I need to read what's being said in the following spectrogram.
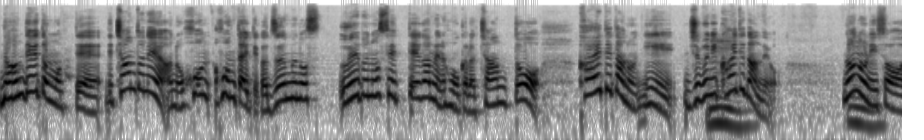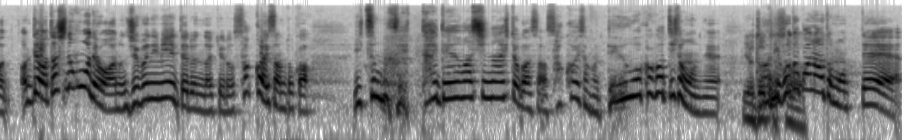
なんでと思ってでちゃんとねあの本本体っていうか Zoom のウェブの設定画面の方からちゃんと変えてたのに自分に変えてたんだよ。うんなのにさ、で私の方ではあの自分に見えてるんだけど酒井さんとかいつも絶対電話しない人がさ酒井さんが電話かかってきたもんね。何事かなと思って。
